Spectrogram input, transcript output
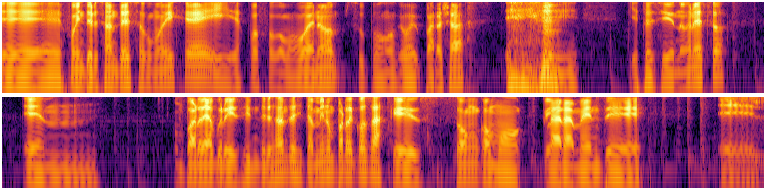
Eh, fue interesante eso, como dije, y después fue como, bueno, supongo que voy para allá. y, y estoy siguiendo con eso. Em, un par de upgrades interesantes y también un par de cosas que son como claramente eh,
